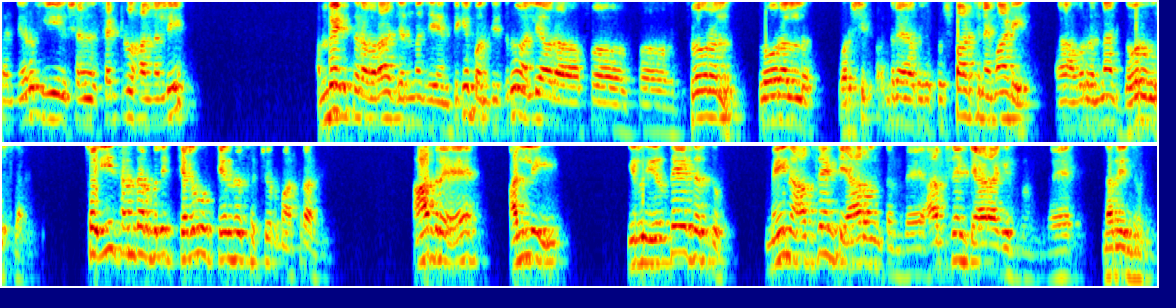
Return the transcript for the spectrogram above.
ಗಣ್ಯರು ಈ ಸೆಂಟ್ರಲ್ ಹಾಲ್ನಲ್ಲಿ ಅಂಬೇಡ್ಕರ್ ಅವರ ಜನ್ಮ ಜಯಂತಿಗೆ ಬಂದಿದ್ರು. ಅಲ್ಲಿ ಅವರ ಫ್ಲೋರಲ್ ಫ್ಲೋರಲ್ ವರ್ಷಿಪ್ ಅಂದ್ರೆ ಅವರಿಗೆ ಪುಷ್ಪಾರ್ಚನೆ ಮಾಡಿ ಅವರನ್ನ ಗೌರವಿಸಲಾಯಿತು. ಸೊ ಈ ಸಂದರ್ಭದಲ್ಲಿ ಕೆಲವು ಕೇಂದ್ರ ಸಚಿವರು ಮಾತ್ರ ಅಲ್ಲಿ ಆದ್ರೆ ಅಲ್ಲಿ ಇಲ್ಲಿ ಇರದೇ ಇದ್ದದ್ದು ಮೇನ್ ಅಬ್ಸೆಂಟ್ ಯಾರು ಅಂತಂದ್ರೆ ಅಬ್ಸೆಂಟ್ ಯಾರಾಗಿದ್ರು ಅಂದ್ರೆ ನರೇಂದ್ರ ಮೋದಿ.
